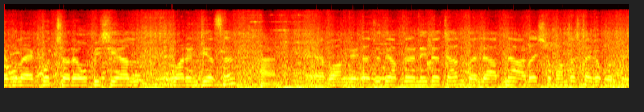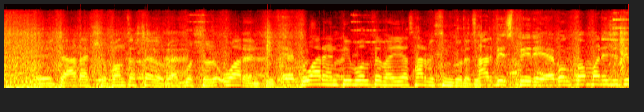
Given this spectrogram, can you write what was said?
এগুলো এক বছরের অফিসিয়াল ওয়ারেন্টি আছে। হ্যাঁ। এবং এটা যদি আপনি নিতে চান তাহলে আপনি আড়াইশো পঞ্চাশ টাকা পড়বে। এইটা আঠাশশো পঞ্চাশ টাকা এক বছরের ওয়ারেন্টি ওয়ারেন্টি বলতে ভাইয়া সার্ভিসিং করে সার্ভিস ফ্রি এবং কোম্পানি যদি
